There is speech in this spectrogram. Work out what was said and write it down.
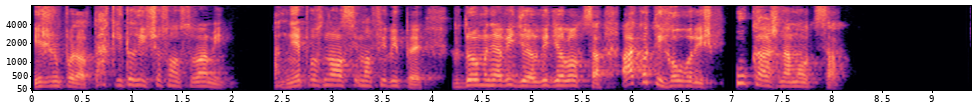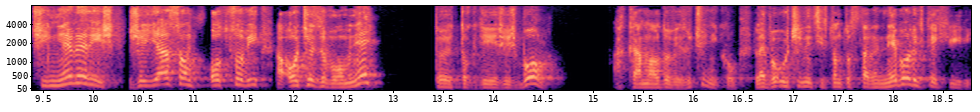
Ježiš mu povedal, taký dlhý, čo som s vami. A nepoznal si ma, Filipe. Kto mňa videl, videl otca. Ako ty hovoríš, ukáž nám otca. Či neveríš, že ja som v otcovi a otec vo mne? To je to, kde Ježiš bol. A kam mal doviezť učeníkov. Lebo učeníci v tomto stave neboli v tej chvíli.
